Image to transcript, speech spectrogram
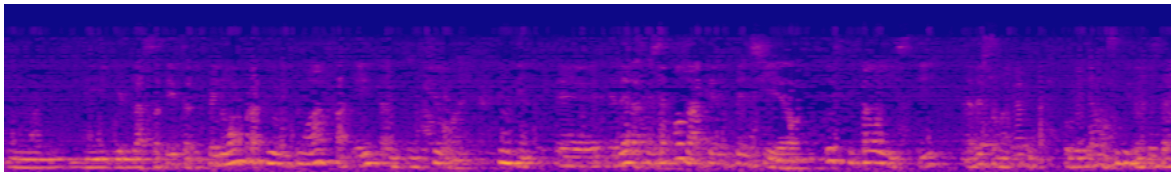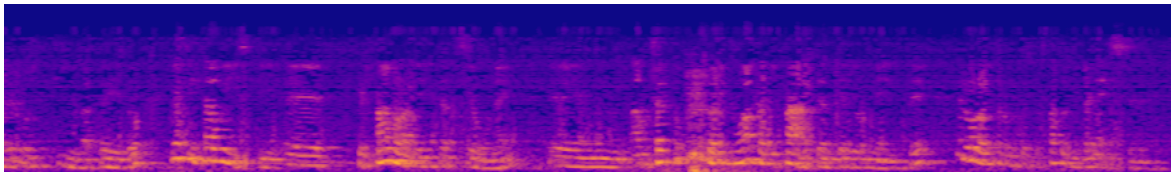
mh, di, di rilassatezza, di penombra, più il ritmo alfa entra in funzione. Quindi, eh, ed è la stessa cosa anche nel pensiero. Questi taoisti, adesso magari lo vediamo subito in questa diapositiva, credo, questi taoisti eh, che fanno la meditazione ehm, a un certo punto il ritmo alfa gli parte anteriormente loro entrano in questo stato di benessere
